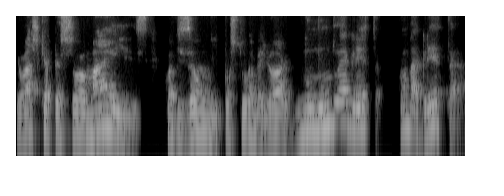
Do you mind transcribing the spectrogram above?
eu acho que a pessoa mais com a visão e postura melhor no mundo é a Greta. Quando a Greta,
